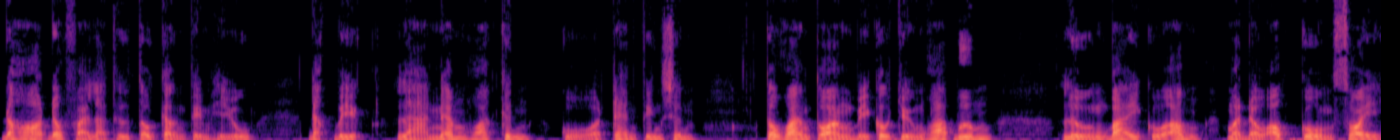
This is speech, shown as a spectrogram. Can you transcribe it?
đó đâu phải là thứ tôi cần tìm hiểu. Đặc biệt là Nam Hoa Kinh của Trang Tiên Sinh. Tôi hoàn toàn bị câu chuyện hóa bướm, lượng bay của ông mà đầu óc cuồng xoay,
